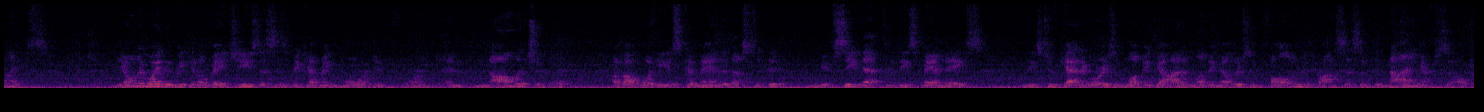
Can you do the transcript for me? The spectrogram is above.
place. The only way that we can obey Jesus is becoming more informed and knowledgeable about what he has commanded us to do. We've seen that through these mandates, these two categories of loving God and loving others and following the process of denying ourselves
